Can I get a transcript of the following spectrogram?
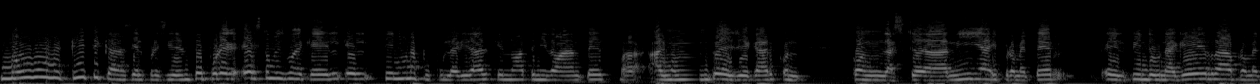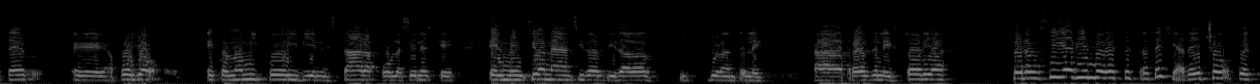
no hubo una crítica hacia el presidente por esto mismo de que él, él tiene una popularidad que no ha tenido antes al momento de llegar con, con, la ciudadanía y prometer el fin de una guerra, prometer eh, apoyo económico y bienestar a poblaciones que él menciona han sido olvidadas durante la, a través de la historia pero sigue habiendo esta estrategia. De hecho, pues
